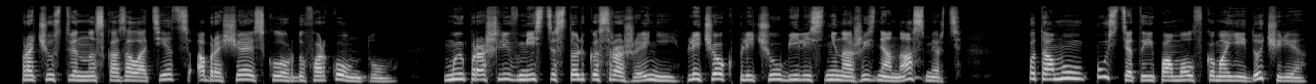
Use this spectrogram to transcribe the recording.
— прочувственно сказал отец, обращаясь к лорду Фаркоунту. «Мы прошли вместе столько сражений, плечо к плечу бились не на жизнь, а на смерть. Потому пусть это и помолвка моей дочери,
